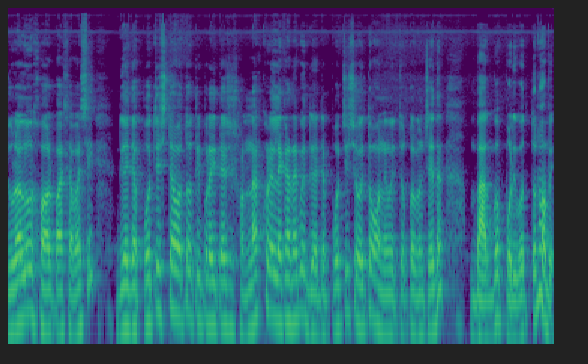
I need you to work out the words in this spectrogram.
জোরালো হওয়ার পাশাপাশি দুই হাজার পঁচিশটা হয়তো ত্রিপুরা ইতিহাসে স্বর্ণাক্ষরে লেখা থাকবে, দুই হাজার পঁচিশে হয়তো অনিয়মিত কর্মচারীদের ভাগ্য পরিবর্তন হবে।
